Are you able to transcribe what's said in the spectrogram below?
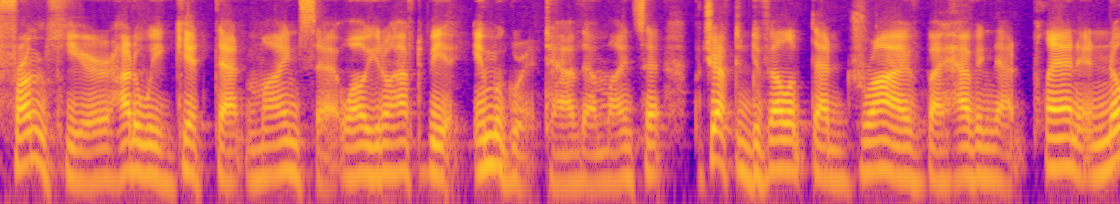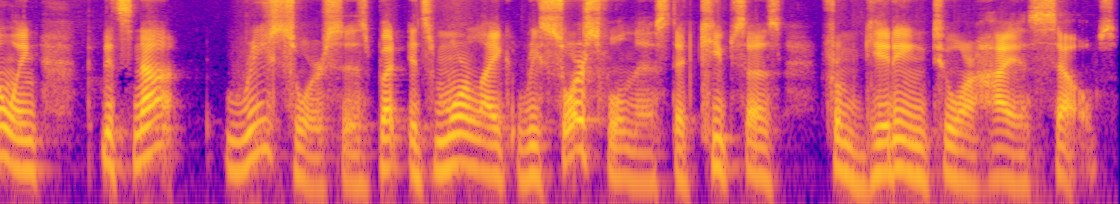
from here, how do we get that mindset? Well, you don't have to be an immigrant to have that mindset, but you have to develop that drive by having that plan and knowing it's not resources, but it's more like resourcefulness that keeps us from getting to our highest selves.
